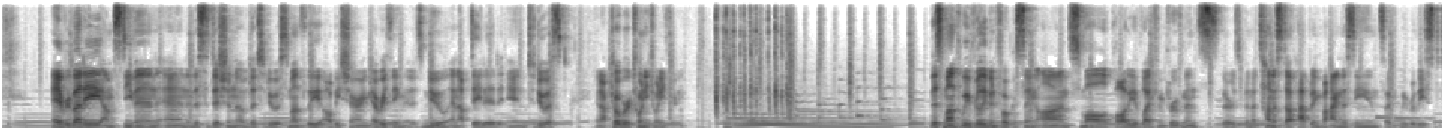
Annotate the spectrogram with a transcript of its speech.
Hey everybody, I'm Steven, and in this edition of the Todoist Monthly, I'll be sharing everything that is new and updated in Todoist in October 2023. This month, we've really been focusing on small quality of life improvements. There's been a ton of stuff happening behind the scenes. I think we released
